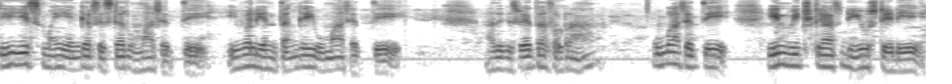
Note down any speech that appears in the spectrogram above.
she is my younger sister Uma Shakti. இவள் என் தங்கை உமா சக்தி. அதுக்கு ஸ்வேதா சொல்கிறான் Uma Shakti in which class do you study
